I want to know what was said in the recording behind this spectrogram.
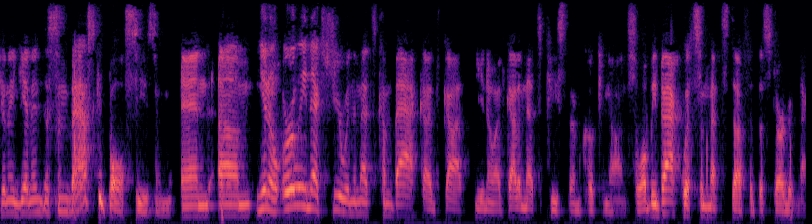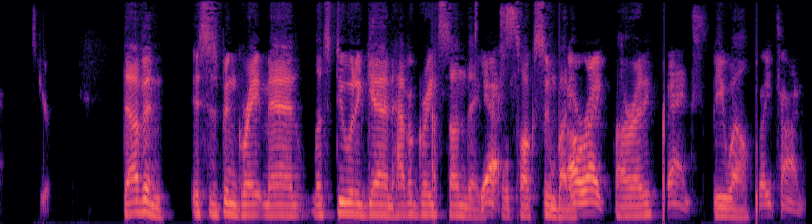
gonna get into some basketball season. And um, you know, early next year when the Mets come back, I've got you know I've got a Mets piece that I'm cooking on, so I'll be back with some Mets stuff at the start of next year. Devin, this has been great, man. Let's do it again. Have a great Sunday. Yes. We'll talk soon, buddy. All right, Alrighty. thanks. Be well. Playtime.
